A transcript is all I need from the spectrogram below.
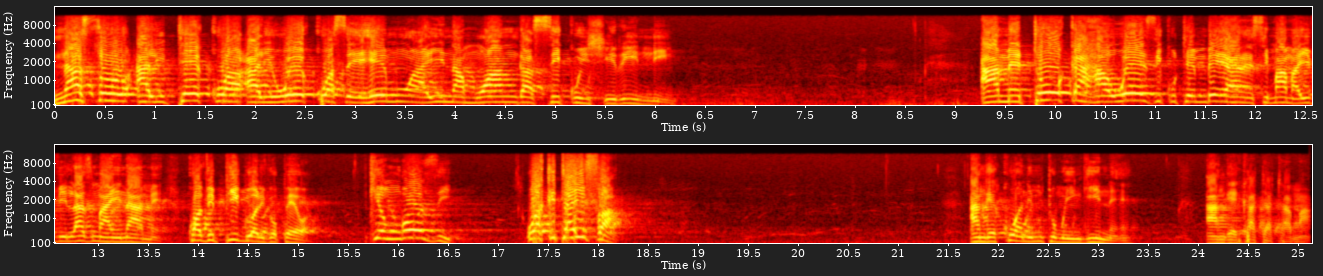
Nasoro alitekwa, aliwekwa sehemu haina mwanga siku ishirini. Ametoka, hawezi kutembea, anasimama hivi, lazima ainame kwa vipigo alivyopewa. Kiongozi wa kitaifa. Angekuwa ni mtu mwingine, angekata tamaa,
